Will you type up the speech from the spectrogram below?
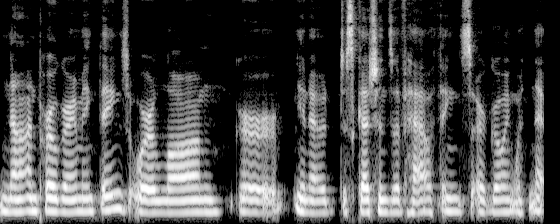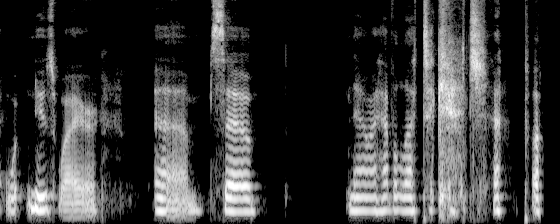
non-programming things or longer, you know, discussions of how things are going with Net Newswire. Um, so now I have a lot to catch up on.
